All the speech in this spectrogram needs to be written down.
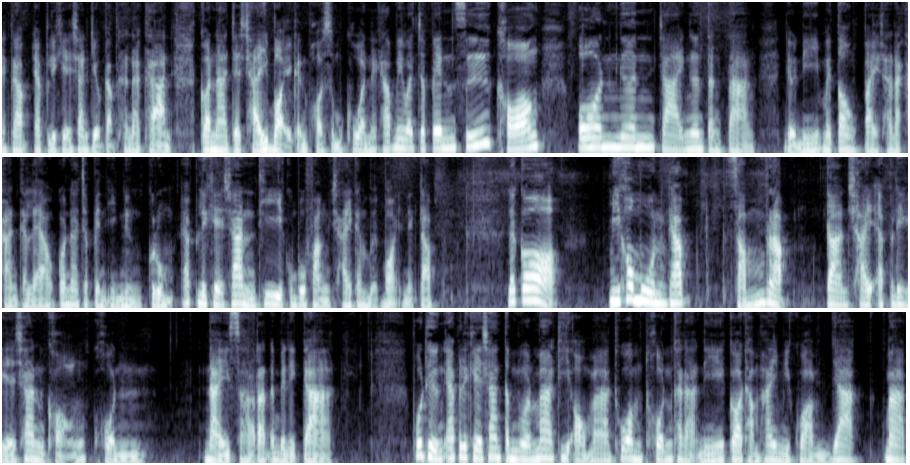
นะครับ แอปพลิเคชันเกี่ยวกับธนาคาร ก็น่าจะใช้บ่อยกันพอสมควรนะครับ ไม่ว่าจะเป็นซื้อของโอนเงินจ่ายเงินต่างๆ เดี๋ยวนี้ไม่ต้องไปธนาคารกันแล้ว ก็น่าจะเป็นอีกหนึ่งกลุ่มแอปพลิเคชันที่คุณผู้ฟังใช้กันบ่อยๆนะครับ แล้วก็มีข้อมูลครับสำหรับการใช้แอปพลิเคชันของคนในสหรัฐอเมริกา พูดถึงแอปพลิเคชันจำนวนมากที่ออกมาท่วมท้นขณะนี้ก็ทำให้มีความยากมาก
